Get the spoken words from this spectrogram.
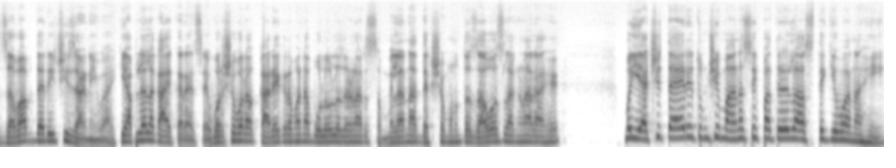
जबाबदारीची जाणीव आहे की आपल्याला काय करायचं आहे वर्षभर कार्यक्रमांना बोलवलं जाणार संमेलनाध्यक्ष म्हणून तर जावंच लागणार आहे. मग याची तयारी तुमची मानसिक पातळीला असते किंवा नाही?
